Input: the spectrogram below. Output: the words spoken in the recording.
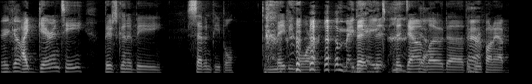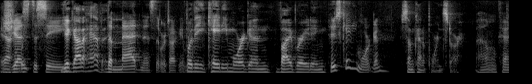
There you go. I guarantee there's going to be seven people, maybe more, Maybe that, eight. that, that download uh, the Yeah. Groupon app Yeah. just to see you got to have it the madness that we're talking about. for the Katie Morgan vibrating, Who's Katie Morgan? some kind of porn star. Oh, okay.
